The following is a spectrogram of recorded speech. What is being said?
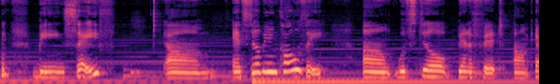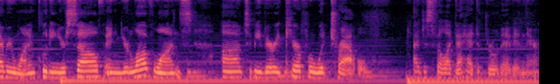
being safe um, and still being cozy. Um, would still benefit um, everyone, including yourself and your loved ones, uh, to be very careful with travel. I just felt like I had to throw that in there.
